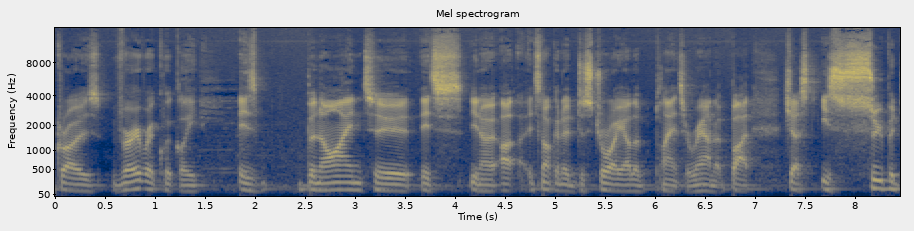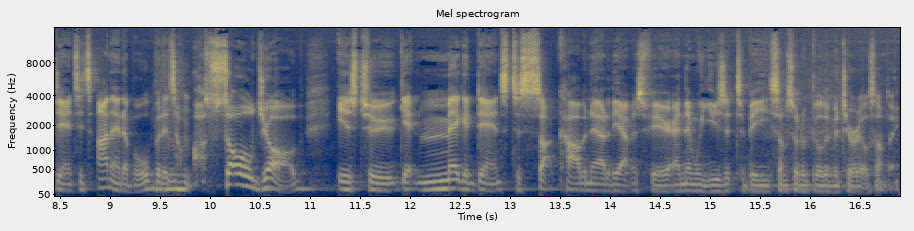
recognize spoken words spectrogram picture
grows very very quickly, is benign to it's you know uh, it's not going to destroy other plants around it but just is super dense it's unedible but its sole job is to get mega dense to suck carbon out of the atmosphere and then we use it to be some sort of building material or something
